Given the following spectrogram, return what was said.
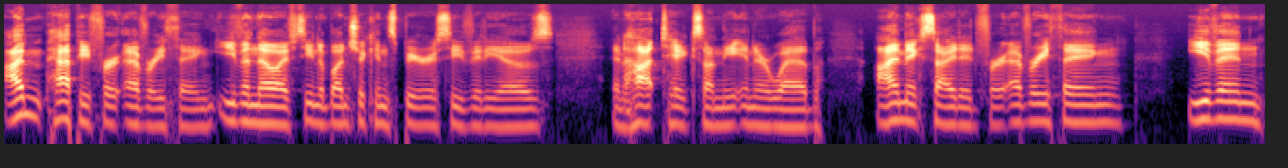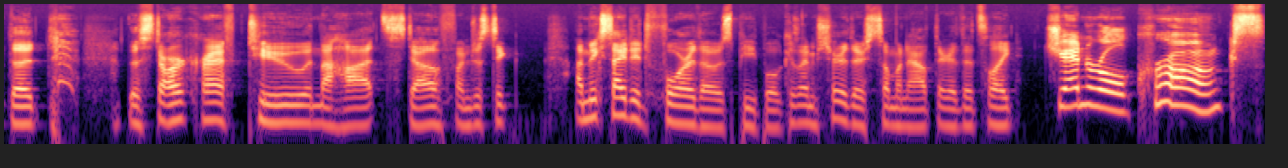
I'm happy for everything, even though I've seen a bunch of conspiracy videos and hot takes on the interweb. I'm excited for everything even the the StarCraft 2 and the hot stuff. I'm just I'm excited for those people because I'm sure there's someone out there that's like General Krunks.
